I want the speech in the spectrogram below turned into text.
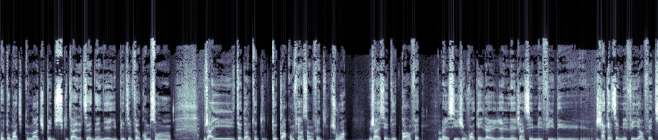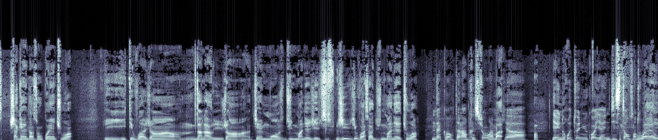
automatiquement tu peux discuter avec ce dernier, il peut te faire comme son. Genre, il te donne toute, toute la confiance en fait, tu vois. Genre, il se doute pas en fait. Mais ici, je vois que les gens se méfient de. Chacun se méfie en fait. Chacun est dans son coin, tu vois. Et il te voit genre dans la rue, genre, tiens, moi, d'une manière, je, je, je vois ça d'une manière, tu vois. D'accord, t'as l'impression vraiment Bah, qu'il y a oh. il y a une retenue quoi, il y a une distance entre les gens.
